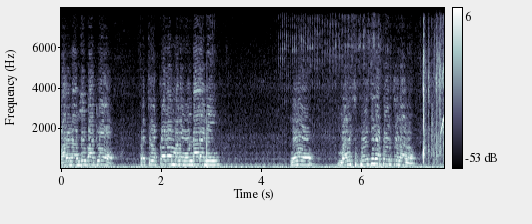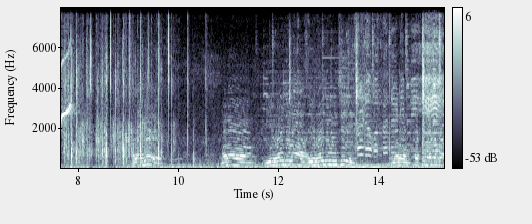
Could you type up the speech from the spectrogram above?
వాళ్ళని అందుబాటులో ప్రతి ఒక్కరూ మనం ఉండాలని నేను మనస్ఫూర్తిగా కోరుతున్నాను. అలాగే మనం ఈ రోజుల ఈ రోజు నుంచి మనం కట్టుబడిగా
